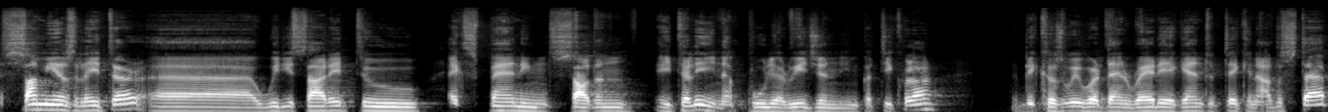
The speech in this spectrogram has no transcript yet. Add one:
some years later, we decided to expand in southern Italy, in Apulia region in particular, because we were then ready again to take another step.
